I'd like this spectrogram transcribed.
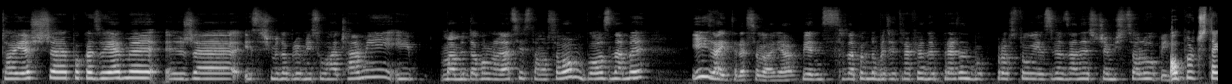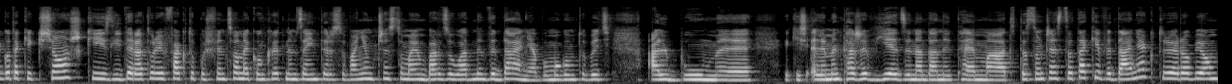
to jeszcze pokazujemy, y, że jesteśmy dobrymi słuchaczami i mamy dobrą relację z tą osobą, bo znamy jej zainteresowania, więc to na pewno będzie trafiony prezent, bo po prostu jest związany z czymś, co lubi. Oprócz tego takie książki z literatury faktu poświęcone konkretnym zainteresowaniom często mają bardzo ładne wydania, bo mogą to być albumy, jakieś elementarze wiedzy na dany temat. To są często takie wydania, które robią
